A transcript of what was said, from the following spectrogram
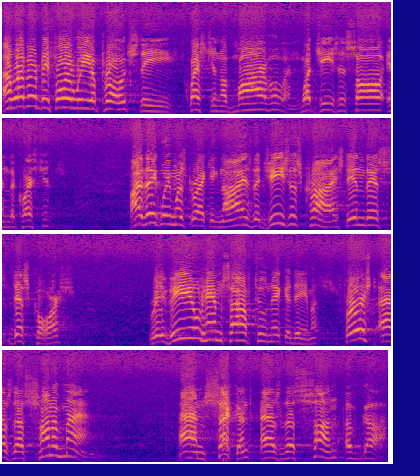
However, before we approach the question of marvel and what Jesus saw in the questions, I think we must recognize that Jesus Christ in this discourse revealed himself to Nicodemus first as the Son of Man, and second, as the Son of God.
